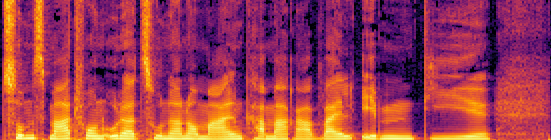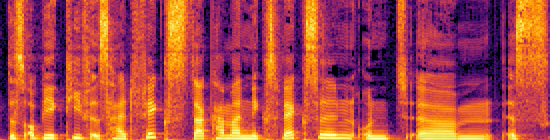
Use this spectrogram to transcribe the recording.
zum Smartphone oder zu einer normalen Kamera, weil eben die, das Objektiv ist halt fix, da kann man nichts wechseln und ähm, es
